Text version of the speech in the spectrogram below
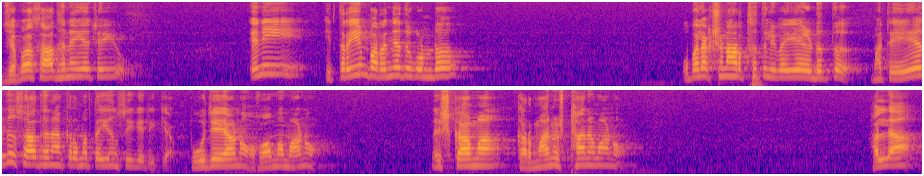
ജപസാധനയെ ചെയ്യൂ. ഇനി ഇത്രയും പറഞ്ഞതുകൊണ്ട് ഉപലക്ഷണാർത്ഥത്തിൽ ഇവയെ എടുത്ത് മറ്റേത് സാധനാക്രമത്തെയും സ്വീകരിക്കാം. പൂജയാണോ ഹോമമാണോ നിഷ്കാമ കർമാനുഷ്ഠാനമാണോ? അല്ല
